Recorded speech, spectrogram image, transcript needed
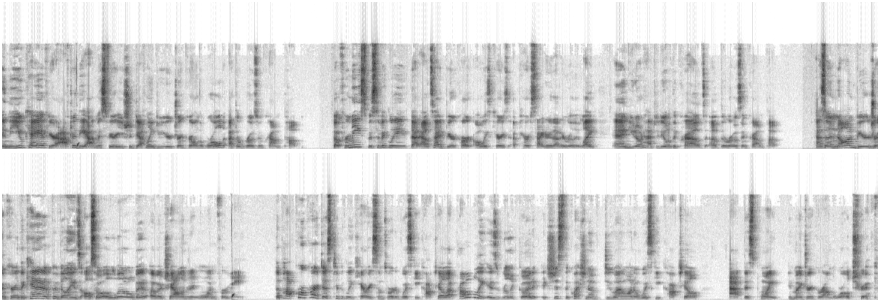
In the UK, if you're after the atmosphere, you should definitely do your drink around the world at the Rose and Crown pub. But for me specifically, that outside beer cart always carries a pear cider that I really like, and you don't have to deal with the crowds of the Rose and Crown pub. As a non beer drinker, the Canada Pavilion is also a little bit of a challenging one for me. The popcorn cart does typically carry some sort of whiskey cocktail that probably is really good. It's just the question of do I want a whiskey cocktail at this point in my drink around the world trip?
